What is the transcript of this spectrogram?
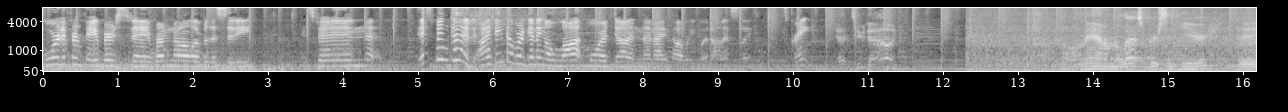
four different papers today, running all over the city. It's been been good. I think that we're getting a lot more done than I thought we would, honestly. It's great. Yeah, two down. Oh man, I'm the last person here. They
